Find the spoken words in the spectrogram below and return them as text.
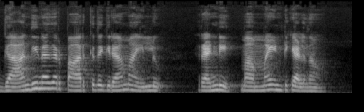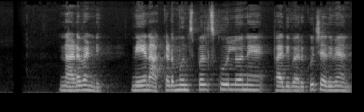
గాంధీనగర్ పార్క్ దగ్గర మా ఇల్లు. రండి మా అమ్మాయి ఇంటికి వెళదాం. నడవండి నేను అక్కడ మున్సిపల్ స్కూల్లోనే పది వరకు చదివాను.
